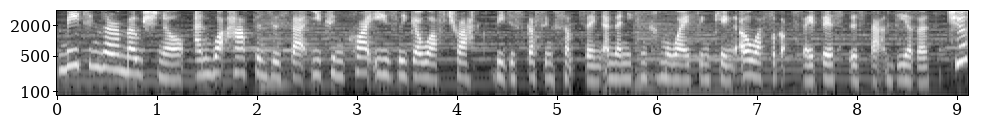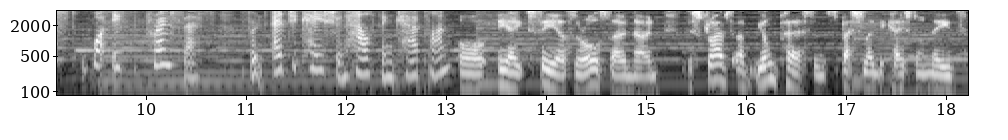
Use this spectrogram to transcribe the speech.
meetings are emotional, and what happens is that you can quite easily go off track, be discussing something, and then you can come away thinking, oh, I forgot to say this, this, that, and the other. Just what is the process? For an education, health, and care plan, or EHC as they're also known, describes a young person's special educational needs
